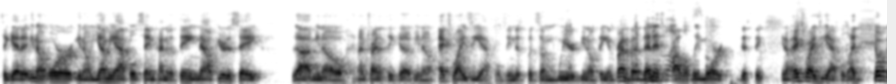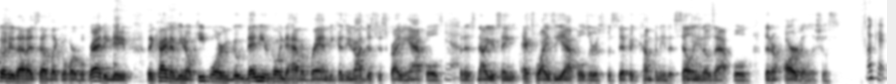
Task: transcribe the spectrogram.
to get it. You know, or you know, yummy apples, same kind of a thing. Now, if you're to say um, you know, I'm trying to think of, you know, XYZ apples. You can just put some weird, you know, thing in front of it. Then it's probably apples. more distinct, you know, XYZ apples. I don't go do that. It sounds like a horrible branding name. But kind of, you know, people are go, then you're going to have a brand because you're not just describing apples, yeah. but it's now you're saying XYZ apples are a specific company that's selling okay. those apples that are, are delicious. Okay,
